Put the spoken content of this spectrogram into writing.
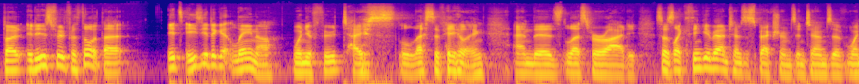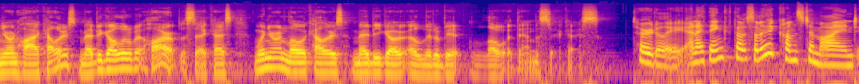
But it is food for thought that it's easier to get leaner when your food tastes less appealing and there's less variety. So it's like thinking about in terms of spectrums, in terms of when you're on higher calories, maybe go a little bit higher up the staircase. When you're on lower calories, maybe go a little bit lower down the staircase. Totally. And I think that something that comes to mind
